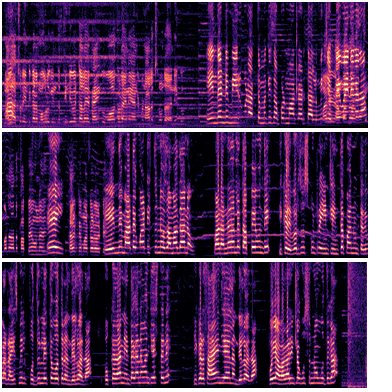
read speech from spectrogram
మళ్ళీ అచ్చుడు ఇంటికాడ మొగుడికి ఇంత తిండి పెట్టాలి టైంకి పోతాడు అని అనుకున్న ఆలోచన ఉండదా నీకు? ఏందండి మీరు కూడా అత్తమ్మకి సపోర్ట్ మాట్లాడతారు మీకు మరి చెప్పే పోయినా కదా? తప్పే ఉన్నది. ఏయ్! కరెక్ట్ మాట్లాడబట్టే. ఏంది మాటకు మాట ఇస్తున్నావు సమాధానం? వాడు అన్నదానిలో తప్పే ఉంది. ఇక్కడ ఎవరు చూసుకుంటారు? ఇంట్లో ఇంత పని ఉంటది. వాడు రైస్ మిల్క్ పొద్దున్న ఎత్తే పోతాడని తెలియదా ఒక్కదాన్ని ఎంతగానో చేస్తేనే ఇక్కడ సాయం చేయాలని తెలియదా పోయి అవగారింట్లో కూర్చున్నావు ముద్దుగా?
